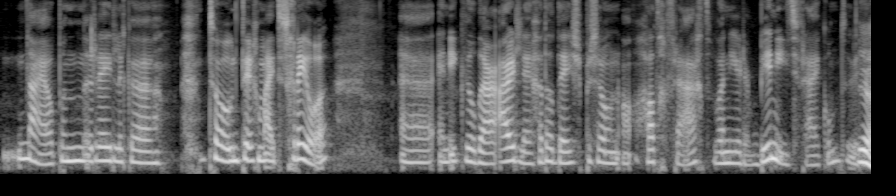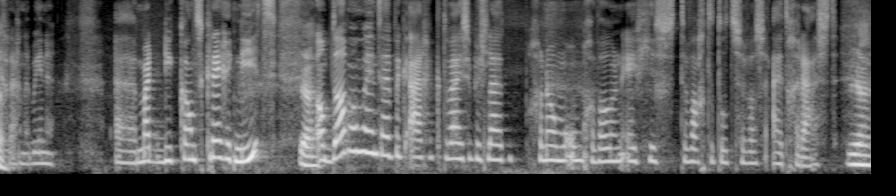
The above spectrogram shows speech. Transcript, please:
nou ja, op een redelijke toon tegen mij te schreeuwen. Eh, en ik wil daar uitleggen dat deze persoon al had gevraagd wanneer er binnen iets vrijkomt. Wil Ja. ik graag naar binnen. Eh, maar die kans kreeg ik niet. ja. Op dat moment heb ik eigenlijk het wijze besluit genomen om gewoon eventjes te wachten tot ze was uitgeraasd. ja.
